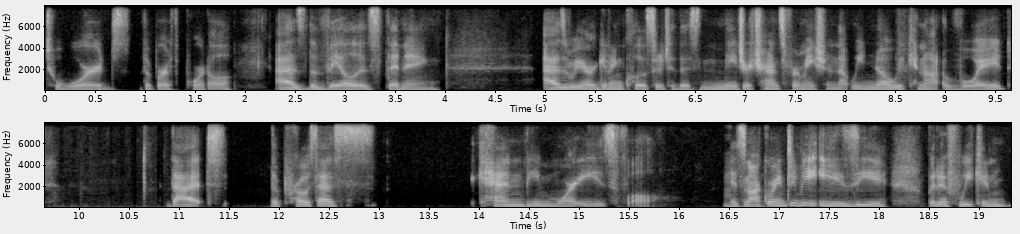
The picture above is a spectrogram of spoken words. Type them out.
towards the birth portal as the veil is thinning as we are getting closer to this major transformation that we know we cannot avoid that the process can be more easeful. It's not going to be easy but if we can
